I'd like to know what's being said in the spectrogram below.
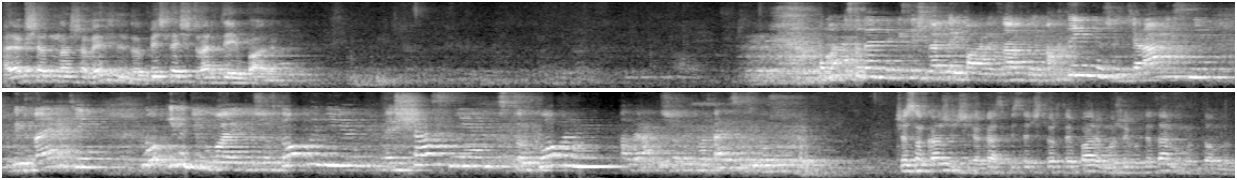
А як щодо нашого вигляду після четвертої пари? У мене студенти після четвертої пари завжди активні, життєрадісні, відверті. Ну, іноді бувають дуже втомлені, нещасні, стурбовані, але раді, що вони повертаються додому. Чесно кажучи, якраз після четвертої пари може і виглядаємо ми втомлено.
